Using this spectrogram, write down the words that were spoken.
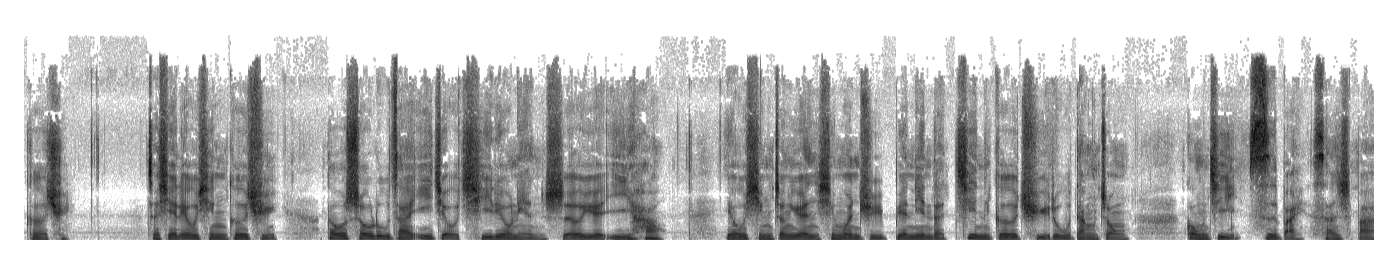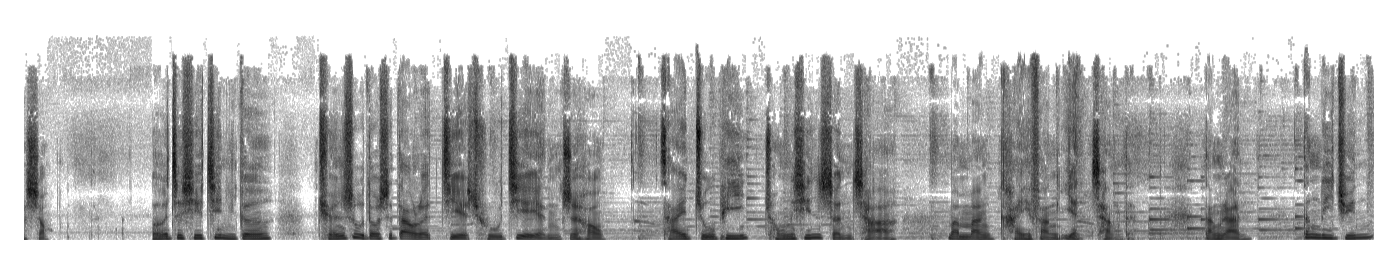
歌曲，这些流行歌曲都收录在一九七六年十二月一号由行政院新闻局编印的禁歌曲录当中。共计四百三十八首，而这些禁歌全数都是到了解除戒严之后，才逐批重新审查，慢慢开放演唱的。当然，邓丽君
